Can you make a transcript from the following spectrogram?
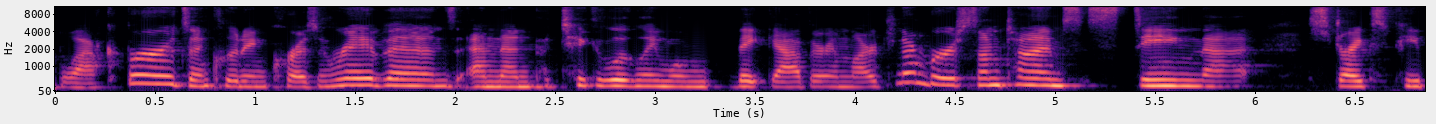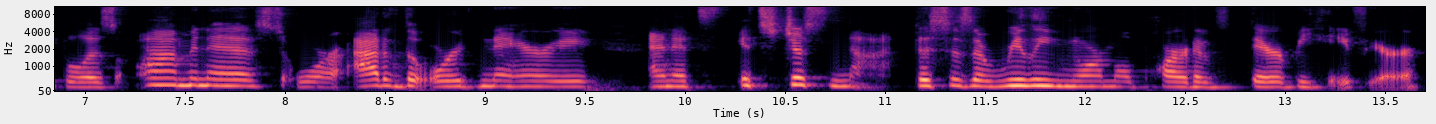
black birds, including crows and ravens. And then, particularly when they gather in large numbers, sometimes seeing that strikes people as ominous or out of the ordinary. And it's it's just not. This is a really normal part of their behavior.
